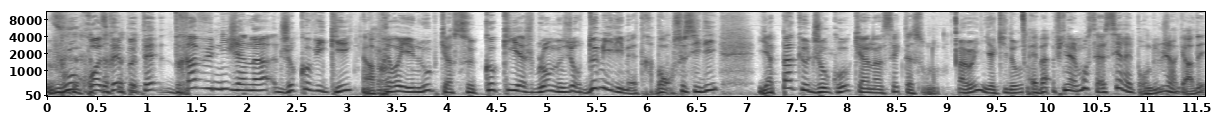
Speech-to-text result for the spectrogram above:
vous croiserez peut-être Dravunijana Djokovic. Alors, prévoyez une loupe car ce coquillage blanc mesure 2 mm. Bon, ceci dit, il n'y a pas que Djoko qui a un insecte à son nom. ah oui, il y a qui d'autre? Eh ben, finalement, c'est assez répandu, j'ai regardé.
